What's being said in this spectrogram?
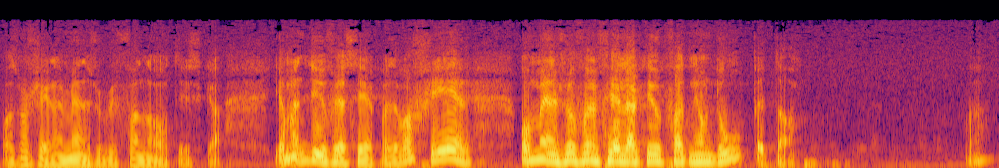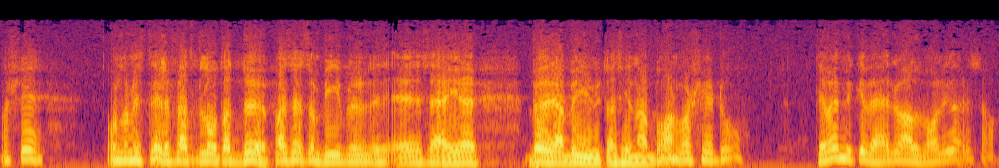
vad som sker när människor blir fanatiska. Ja, men du får jag se på det. Vad sker om människor får en felaktig uppfattning om dopet då? Va? Vad sker om de istället för att låta döpa sig, som Bibeln eh, säger, börjar begjuta sina barn? Vad sker då? Det var en mycket värre och allvarligare sak.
